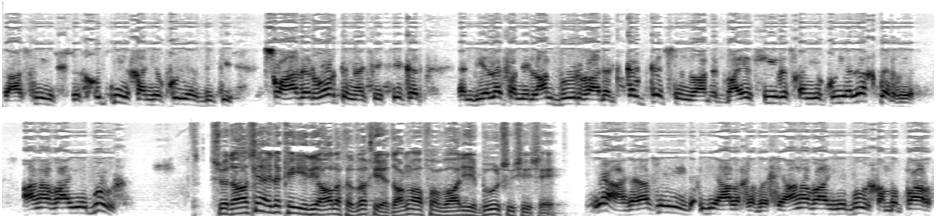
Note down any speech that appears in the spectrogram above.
daar's nie so goed nie, gaan jou koeie bietjie swaarder word en as jy seker in dele van die landboer waar dit koud is en waar dit baie suur is, gaan jou koeie ligter wees. Hang af waar jy boer. So daar's nie eintlik 'n ideale gewig hier, hang af van waar jy boer soos jy sê. Ja, dat is nie ideale gewig. Jy hang af waar jy boer gaan bepaal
